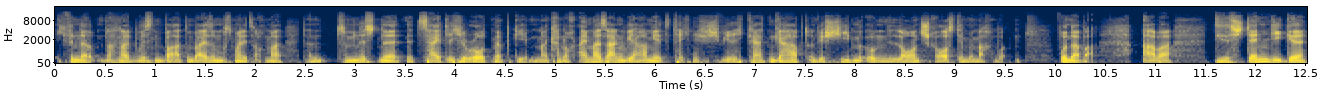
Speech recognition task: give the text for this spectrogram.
ich finde, nach einer gewissen Art und Weise muss man jetzt auch mal dann zumindest eine, eine zeitliche Roadmap geben. Man kann auch einmal sagen, wir haben jetzt technische Schwierigkeiten gehabt und wir schieben irgendeinen Launch raus, den wir machen wollten. Wunderbar. Aber dieses ständige,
